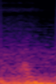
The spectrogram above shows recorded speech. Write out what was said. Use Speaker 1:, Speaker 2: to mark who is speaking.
Speaker 1: Спасибо.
